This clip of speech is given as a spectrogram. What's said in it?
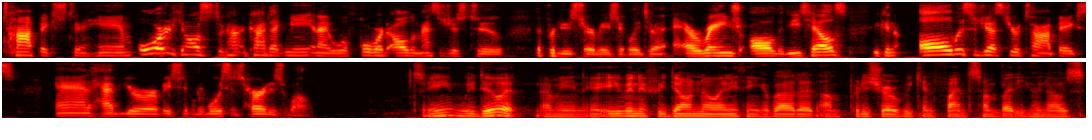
topics to him, or you can also contact me, and I will forward all the messages to the producer, basically to arrange all the details. You can always suggest your topics and have your basically voices heard as well. See, we do it. I mean, even if we don't know anything about it, I'm pretty sure we can find somebody who knows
